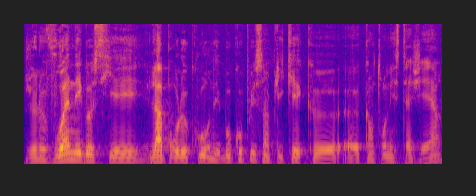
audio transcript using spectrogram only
je le vois négocier. Là, pour le coup, on est beaucoup plus impliqué que euh, quand on est stagiaire.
